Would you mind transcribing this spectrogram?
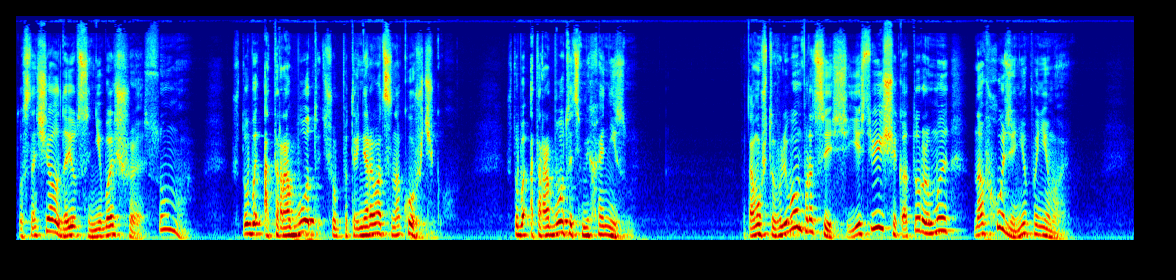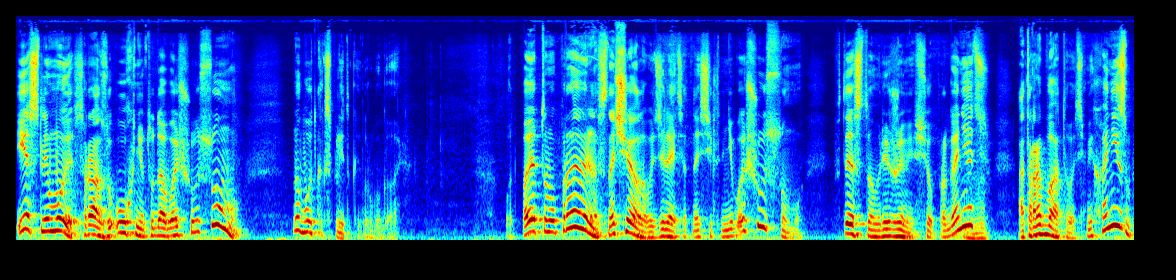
то сначала дается небольшая сумма, чтобы отработать, чтобы потренироваться на кошечках, чтобы отработать механизм. Потому что в любом процессе есть вещи, которые мы на входе не понимаем. Если мы сразу ухнем туда большую сумму, ну, будет как с плиткой, грубо говоря. Вот, поэтому правильно сначала выделять относительно небольшую сумму, в тестовом режиме все прогонять, угу. отрабатывать механизм,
